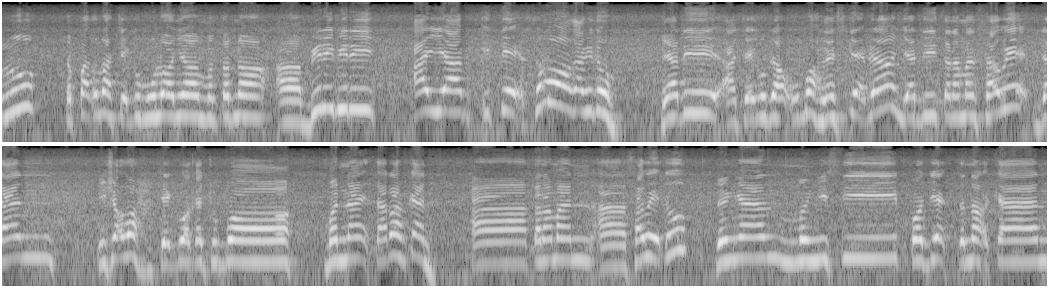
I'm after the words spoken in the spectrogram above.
dulu tempat tu lah cikgu mulanya menternak uh, biri-biri, ayam, itik semua kat situ. Jadi uh, cikgu dah ubah landscape dia jadi tanaman sawit dan insyaallah cikgu akan cuba menaik tarafkan uh, tanaman uh, sawit tu dengan mengisi projek ternakan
